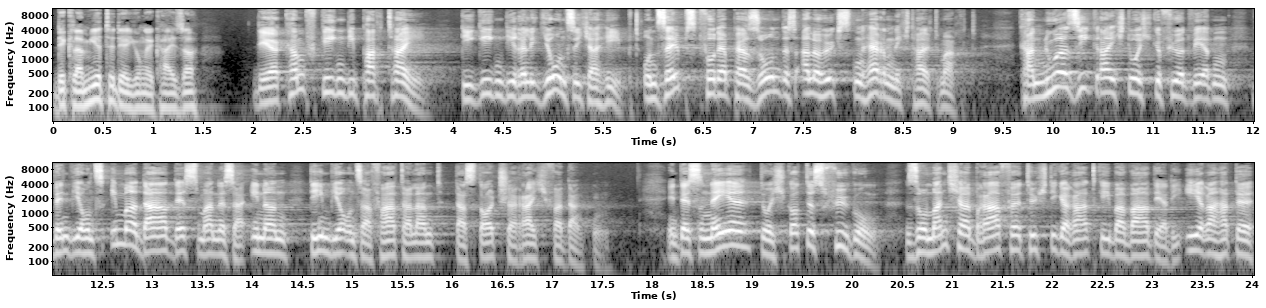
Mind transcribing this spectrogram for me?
deklamierte der junge Kaiser Der Kampf gegen die Partei, die gegen die Religion sich erhebt und selbst vor der Person des allerhöchsten Herrn nicht Halt macht, kann nur siegreich durchgeführt werden, wenn wir uns immer da des Mannes erinnern, dem wir unser Vaterland, das Deutsche Reich, verdanken. In dessen Nähe durch Gottes Fügung so mancher brave, tüchtige Ratgeber war, der die Ehre hatte,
